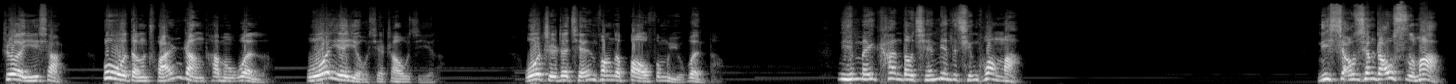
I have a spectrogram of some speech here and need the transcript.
这一下不等船长他们问了，我也有些着急了。我指着前方的暴风雨问道：“您没看到前面的情况吗？你小子想找死吗？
